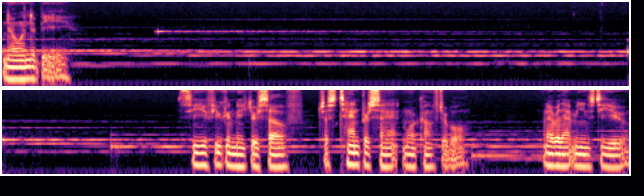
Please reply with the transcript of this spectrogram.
no one to be. See if you can make yourself just 10% more comfortable, whatever that means to you.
